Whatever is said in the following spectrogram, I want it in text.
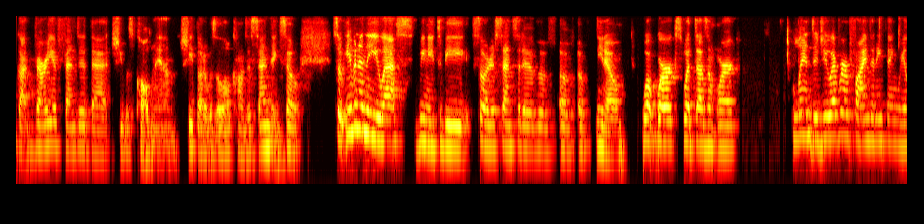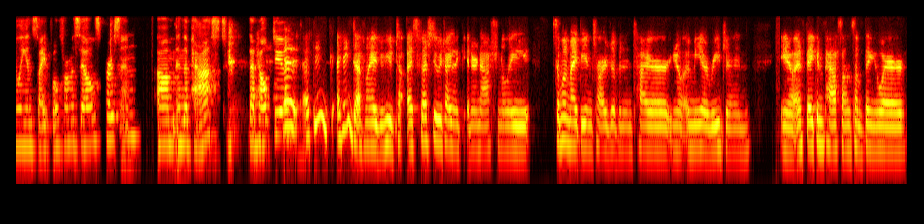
got very offended that she was called ma'am. She thought it was a little condescending. So, so even in the U.S., we need to be sort of sensitive of, of, of you know, what works, what doesn't work. Lynn, did you ever find anything really insightful from a salesperson um, in the past that helped you? I think I think definitely. If you t- especially we're talking like internationally, someone might be in charge of an entire you know EMEA region, you know, and if they can pass on something where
